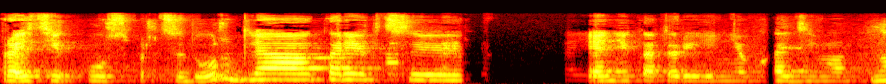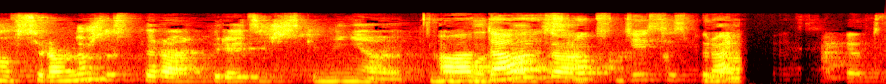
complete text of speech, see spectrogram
пройти курс процедур для коррекции состояния, которое ей необходимо. Но все равно же спираль периодически меняют. Ну А, вот да, когда- срок действия спирали 5 лет.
